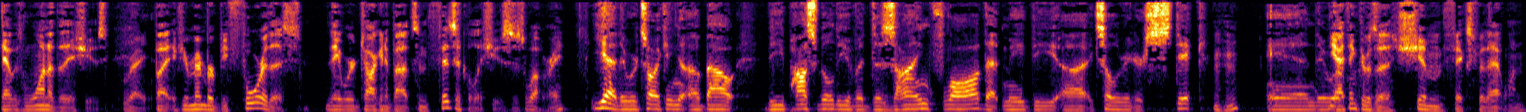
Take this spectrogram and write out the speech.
That was one of the issues. Right. But if you remember before this, they were talking about some physical issues as well, right? Yeah, they were talking about the possibility of a design flaw that made the uh, accelerator stick. Mm-hmm. And they were, Yeah, I think there was a shim fix for that one.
